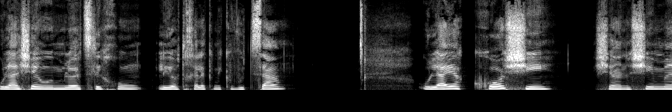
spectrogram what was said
אולי שהם לא יצליחו להיות חלק מקבוצה? אולי הקושי שאנשים אה,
